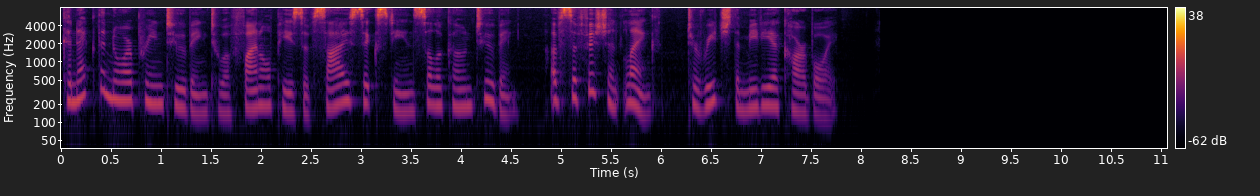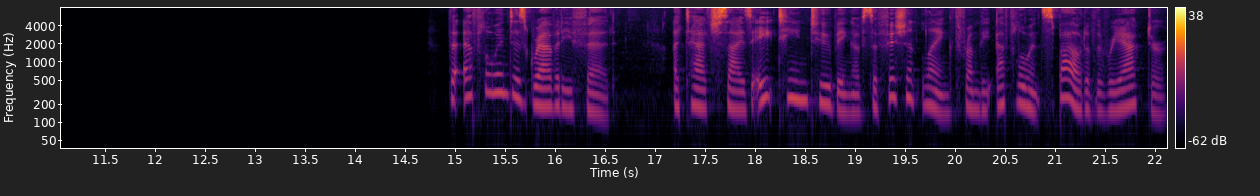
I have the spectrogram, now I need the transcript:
Connect the Norprene tubing to a final piece of size 16 silicone tubing of sufficient length to reach the media carboy. The effluent is gravity fed. Attach size 18 tubing of sufficient length from the effluent spout of the reactor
